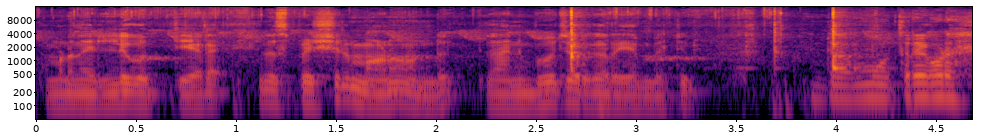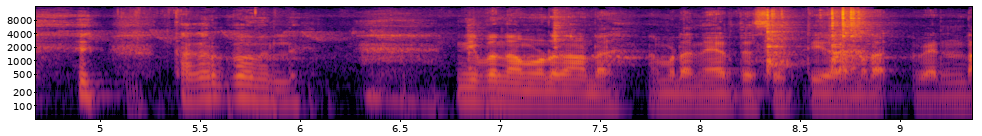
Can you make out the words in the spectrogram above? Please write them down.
നമ്മുടെ നെല്ല് കുത്തിയുടെ ഇത് സ്പെഷ്യൽ മണമുണ്ട്. ഇത് അനുഭവിച്ചവർക്ക് അറിയാൻ പറ്റും. എന്റെ മൂത്രയും കൂടെ തകർക്കുമെന്നല്ലേ ഇനിയിപ്പോൾ നമ്മുടെ നാണ്ട നമ്മുടെ നേരത്തെ സെറ്റ് ചെയ്ത നമ്മുടെ വെണ്ട.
